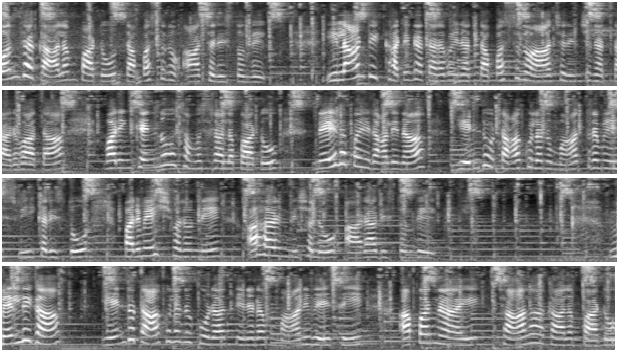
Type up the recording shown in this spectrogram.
కొంతకాలం పాటు తపస్సును ఆచరిస్తుంది. ఇలాంటి కఠినతరమైన తపస్సును ఆచరించిన తర్వాత మరింకెన్నో సంవత్సరాల పాటు నేలపై రాలిన ఎండు టాకులను మాత్రమే స్వీకరిస్తూ పరమేశ్వరుణ్ణి అహర్నిశలు ఆరాధిస్తుంది. మెల్లిగా ఎండు టాకులను కూడా తినడం మానివేసి అపన్నాయి చాలా కాలం పాటు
